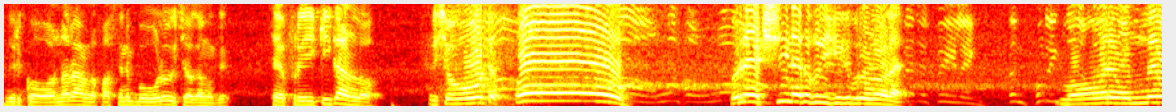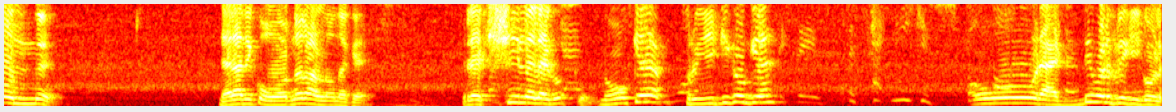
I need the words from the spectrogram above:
ഇതൊരു കോർണറാണല്ലോ ഫസ്റ്റിന് ബോൾ ചോദിച്ചു നോക്കാം നമുക്ക്. ഫ്രീ കിക്ക് ആണല്ലോ ഒരു ഷോട്ട് ഓ! ഒരു രക്ഷയില്ലാത്ത ഫ്രീ കിക്ക് ബ്രൂണോടെ മോനെ ഒന്നേ ഒന്ന്. ഞാൻ അത് കോർണർ ആണല്ലോ എന്നൊക്കെ. രക്ഷയില്ലല്ലേ? നോക്കിയ ഫ്രീ കിക്ക് നോക്കിയ. ഓ ഒരു അടിപൊളി ഫ്രീ കിക്ക് ഗോൾ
